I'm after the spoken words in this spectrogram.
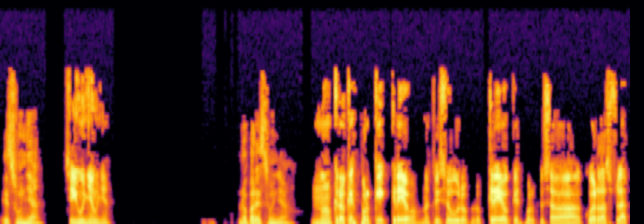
¿Es uña? Sí, uña, uña. No parece uña. No, creo que es porque, creo, no estoy seguro, pero creo que es porque usaba cuerdas flat.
